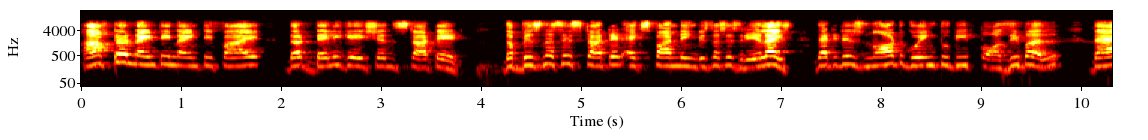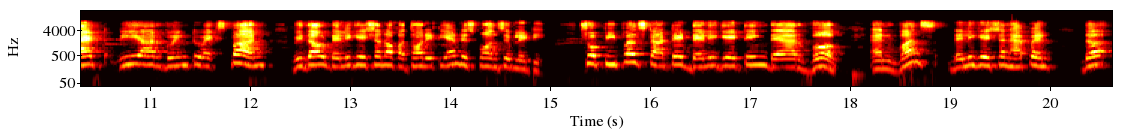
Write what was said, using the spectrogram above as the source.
after 1995 the delegation started. The businesses started expanding. Businesses realized that it is not going to be possible that we are going to expand without delegation of authority and responsibility. So people started delegating their work. And once delegation happened, the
